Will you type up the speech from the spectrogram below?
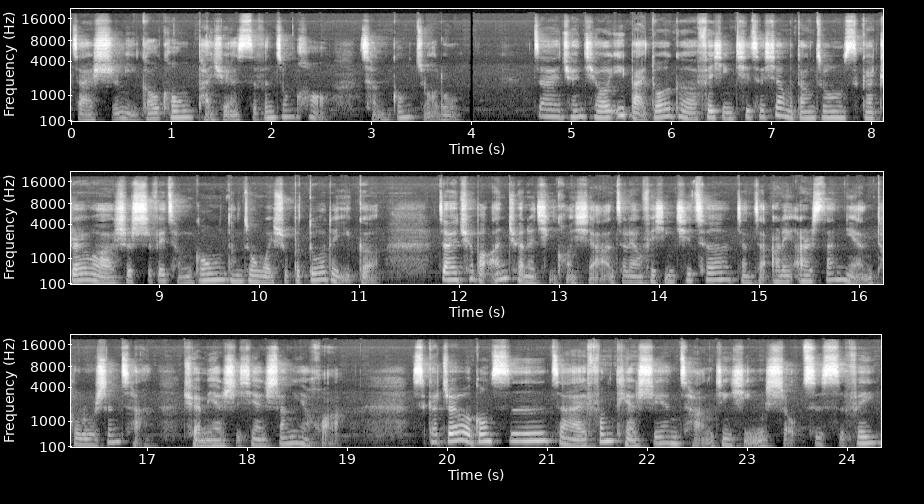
在十米高空盘旋四分钟后成功着陆。在全球一百多个飞行汽车项目当中，SkyDriver 是试飞成功当中为数不多的一个。在确保安全的情况下，这辆飞行汽车将在2023年投入生产，全面实现商业化。SkyDriver 公司在丰田试验场进行首次试飞。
